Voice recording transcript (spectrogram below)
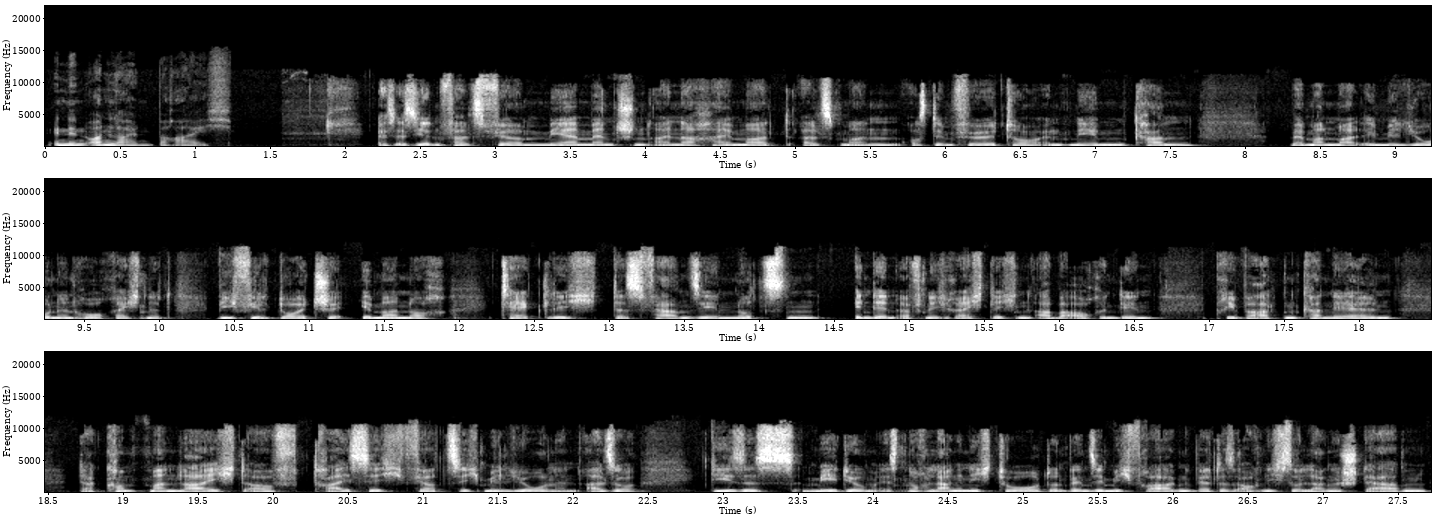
in den Online-Bereich. Es ist jedenfalls für mehr Menschen eine Heimat, als man aus dem Feuilleton entnehmen kann. Wenn man mal in Millionen hochrechnet, wie viele Deutsche immer noch täglich das Fernsehen nutzen, in den öffentlich-rechtlichen, aber auch in den privaten Kanälen, da kommt man leicht auf 30, 40 Millionen. Also dieses Medium ist noch lange nicht tot und wenn Sie mich fragen, wird es auch nicht so lange sterben,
